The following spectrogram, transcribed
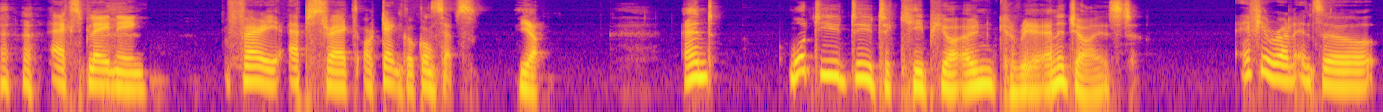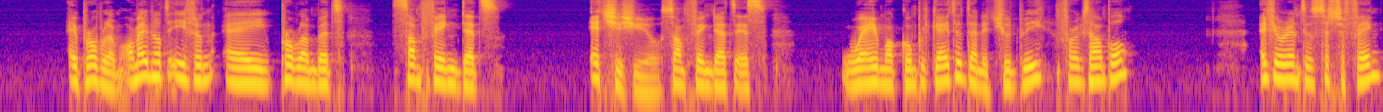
explaining very abstract or technical concepts. Yeah. And what do you do to keep your own career energized? If you run into a problem, or maybe not even a problem, but something that itches you, something that is way more complicated than it should be, for example. If you're into such a thing,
